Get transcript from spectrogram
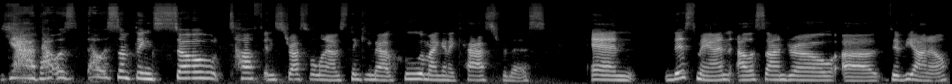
yeah, that was that was something so tough and stressful when I was thinking about who am I going to cast for this. And this man, Alessandro uh, Viviano,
